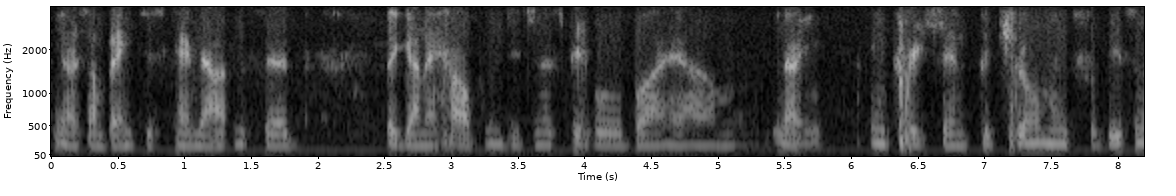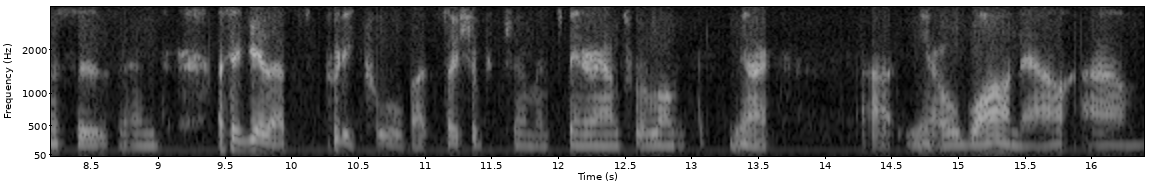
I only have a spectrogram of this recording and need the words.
you know, some bank just came out and said they're going to help indigenous people by um, you know increasing procurement for businesses, and I said, yeah, that's pretty cool, but social procurement's been around for a long, you know, uh, you know, a while now. Um,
